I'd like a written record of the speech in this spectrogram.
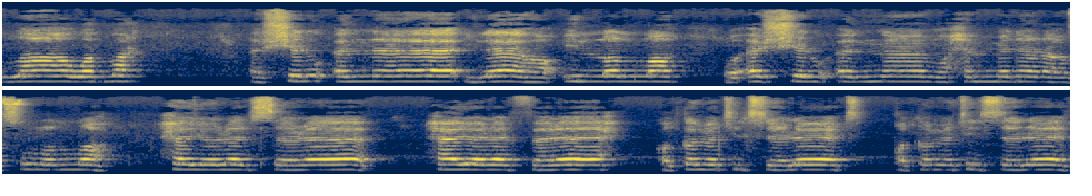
الله أكبر. أشهد أن لا إله إلا الله وأشهد أن محمدا رسول الله. حي على الصلاة حي على الفلاح. قد قامت الصلاة قد قامت الصلاة.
